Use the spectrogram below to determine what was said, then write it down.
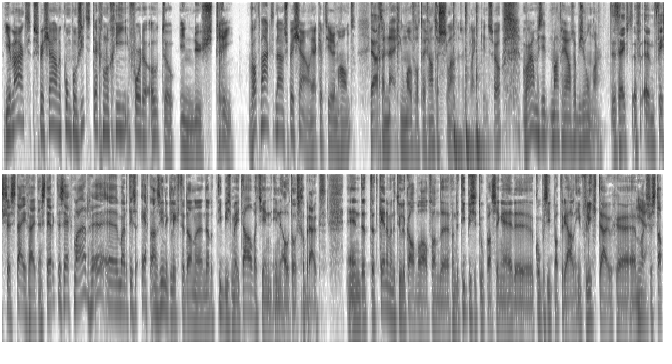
Je maakt speciale composiettechnologie voor de auto-industrie. Wat maakt het nou speciaal? Ja, ik heb het hier in mijn hand. Ja. Echt een neiging om overal tegenaan te slaan. als een klein kind zo. Waarom is dit materiaal zo bijzonder? Het heeft een visje stijfheid en sterkte, zeg maar. Eh, Maar het is echt aanzienlijk lichter dan, eh, dan het typisch metaal wat je in, in auto's gebruikt. En dat, dat kennen we natuurlijk allemaal al van de, van de typische toepassingen. Hè. De composietmaterialen in vliegtuigen, eh. Max Verstappen.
